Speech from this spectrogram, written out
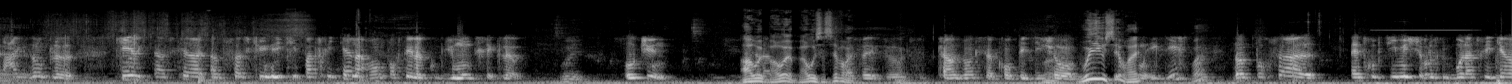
Par exemple, qui est-ce que- est-ce qu'une équipe africaine a remporté la Coupe du Monde de ses clubs? Oui. Aucune. Ah oui, bah ouais, bah oui, ça c'est Ça vrai. fait que 15 ans que cette compétition Oui, c'est vrai. existe. Ouais. Donc pour ça, euh, être optimiste sur le football africain,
